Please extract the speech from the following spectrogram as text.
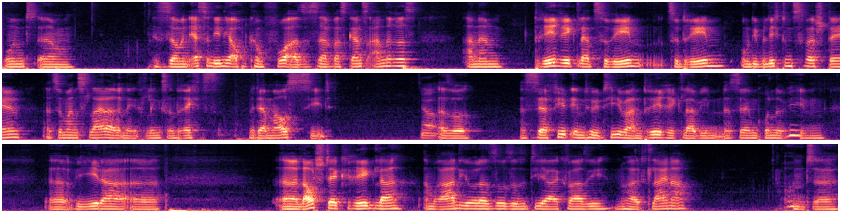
Und ähm, es ist auch in erster Linie auch ein Komfort. Also es ist halt was ganz anderes, an einem Drehregler zu, drehen, zu drehen, um die Belichtung zu verstellen, als wenn man einen Slider links und rechts mit der Maus zieht. Ja. Also, das ist ja viel intuitiver, ein Drehregler, wie, ein- das ist ja im Grunde wie, ein, äh, wie jeder äh, äh, Lautstärkeregler am Radio oder so, so sind die ja quasi nur halt kleiner. Und äh,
